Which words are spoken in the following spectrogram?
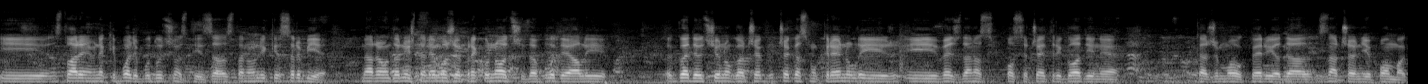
i stvaranjem neke bolje budućnosti za stanovnike Srbije. Naravno da ništa ne može preko noći da bude, ali gledajući onoga čega smo krenuli i već danas posle četiri godine kažem, ovog perioda značajan je pomak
